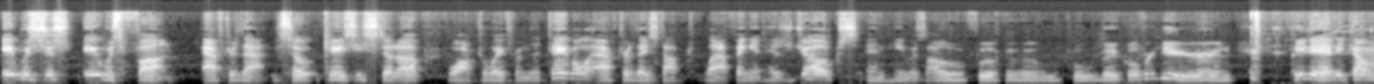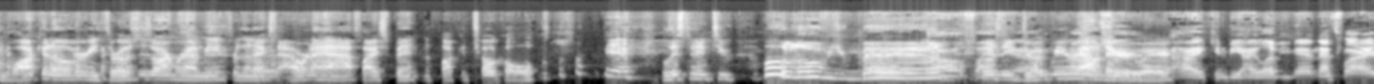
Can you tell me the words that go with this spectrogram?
it was just it was fun after that. So casey stood up walked away from the table after they stopped laughing at his jokes and he was oh back over here and he did. He come walking over he throws his arm around me and for the next hour and a half i spent in a fucking chokehold. Yeah. listening to love you, man. Oh, fuck as he yeah. drug me around sure everywhere. I can be. I love you, man. That's why.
